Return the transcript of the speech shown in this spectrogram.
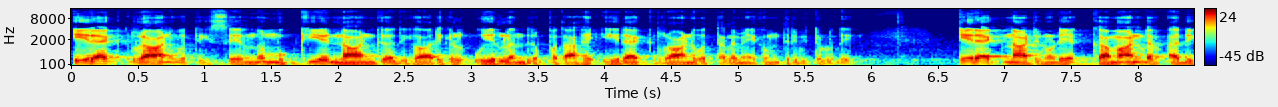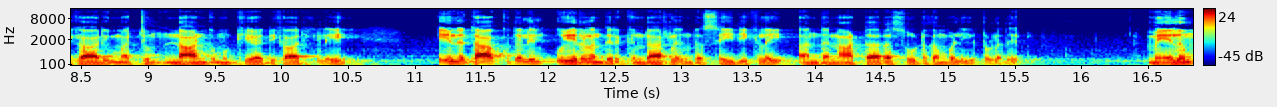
ஈராக் இராணுவத்தை சேர்ந்த முக்கிய நான்கு அதிகாரிகள் உயிரிழந்திருப்பதாக ஈராக் இராணுவ தலைமையகம் தெரிவித்துள்ளது. ஈராக் நாட்டினுடைய கமாண்டர் அதிகாரி மற்றும் நான்கு முக்கிய அதிகாரிகளே இந்த தாக்குதலில் உயிரிழந்திருக்கின்றார்கள் என்ற செய்திகளை அந்த நாட்டு அரசு ஊடகம் வெளியிட்டுள்ளது. மேலும்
